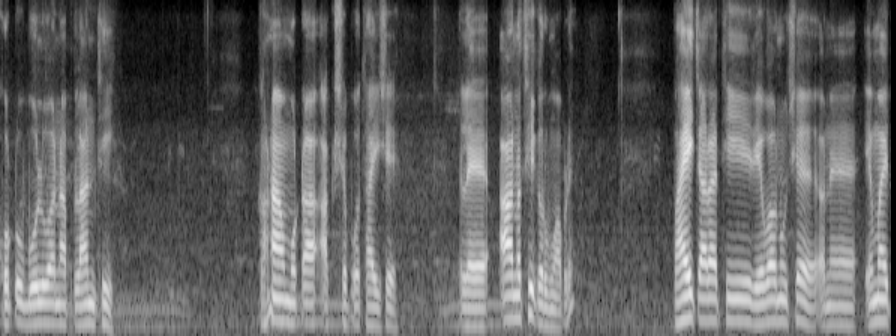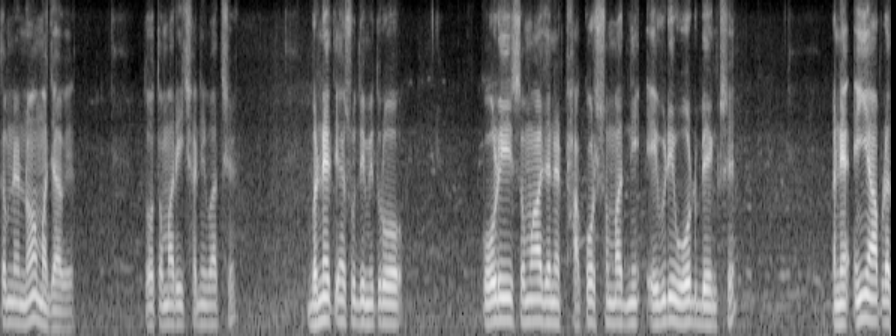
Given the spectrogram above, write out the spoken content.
ખોટું બોલવાના પ્લાનથી ઘણા મોટા આક્ષેપો થાય છે. એટલે આ નથી કરવું આપણે. ભાઈચારાથી રહેવાનું છે અને એમાંય તમને ન મજા આવે, તો તમારી ઈચ્છાની વાત છે. બને ત્યાં સુધી મિત્રો, કોળી સમાજ અને ઠાકોર સમાજની એવડી વોટ બેંક છે. અને અહીંયા આપણે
